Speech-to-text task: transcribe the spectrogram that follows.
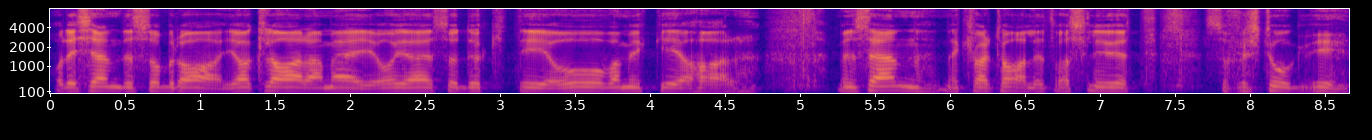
Och det kändes så bra, jag klarar mig och jag är så duktig Åh, åh vad mycket jag har. Men sen när kvartalet var slut så förstod vi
